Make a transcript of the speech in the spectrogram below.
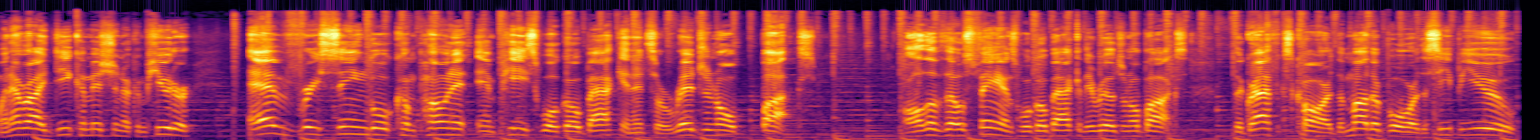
whenever I decommission a computer, every single component and piece will go back in its original box. All of those fans will go back in the original box. The graphics card, the motherboard, the CPU,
